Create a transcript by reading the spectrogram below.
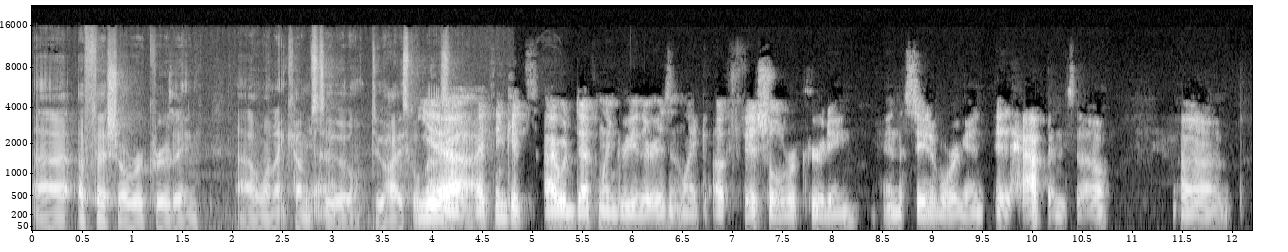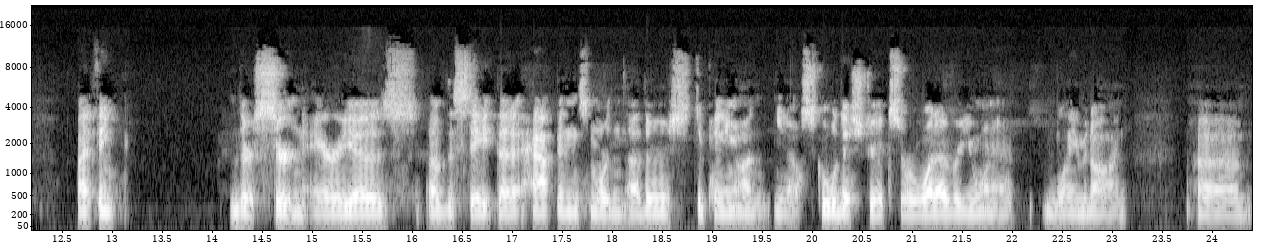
uh, official recruiting uh, when it comes yeah. to to high school. Basketball. Yeah, I think it's. I would definitely agree. There isn't like official recruiting in the state of Oregon. It happens though. Um, I think there's certain areas of the state that it happens more than others, depending on you know school districts or whatever you want to blame it on. Um,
